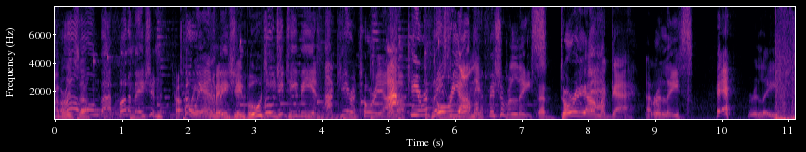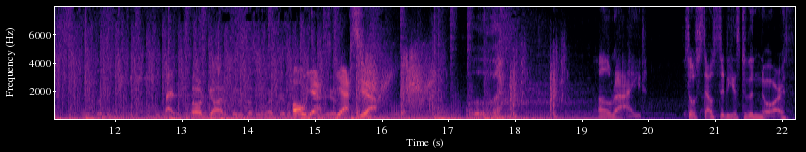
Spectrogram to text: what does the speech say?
I are believe all so. owned by Funimation, Toei Toei Animation, Animation, Fuji. TV, and Akira Toriyama. Akira Please support Toriyama. the official release. That Toriyama guy. release. Release. Oh god, I think this has one of my favorite. Oh lines yes, too. yes. Yeah. All right. So South City is to the north,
